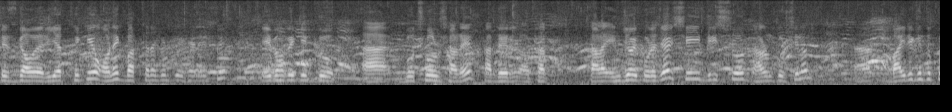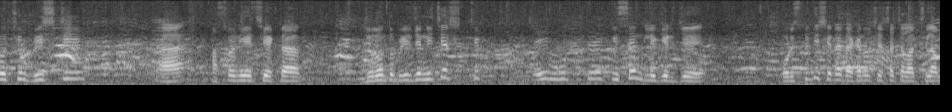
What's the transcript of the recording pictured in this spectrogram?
তেসগাঁও এরিয়া থেকে অনেক বাচ্চারা কিন্তু এখানে এসে এইভাবে কিন্তু গোছল সারে। তাদের, অর্থাৎ তারা এনজয় করে যায়। সেই দৃশ্য ধারণ করছিলাম। বাইরে কিন্তু প্রচুর বৃষ্টি আশ্রয় নিয়েছি একটা জ্বলন্ত ব্রিজের নিচে ঠিক এই মুহূর্তে কিসেন্ট লেকের যে পরিস্থিতি সেটা দেখানোর চেষ্টা চালাচ্ছিলাম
